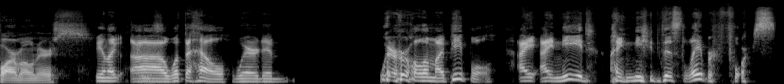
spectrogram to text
farm owners being like, uh, what the hell? Where did where are all of my people? I, I need I need this labor force.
